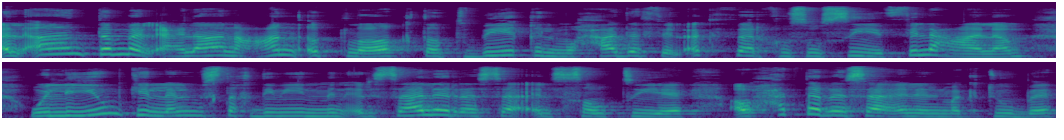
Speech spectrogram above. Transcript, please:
الآن تم الإعلان عن إطلاق تطبيق المحادثة الأكثر خصوصية في العالم واللي يمكن للمستخدمين من إرسال الرسائل الصوتية أو حتى الرسائل المكتوبة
